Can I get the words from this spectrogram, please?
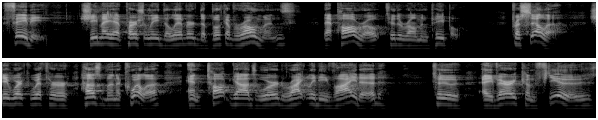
Phoebe, she may have personally delivered the book of Romans that Paul wrote to the Roman people. Priscilla, she worked with her husband Aquila and taught God's word rightly divided to a very confused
